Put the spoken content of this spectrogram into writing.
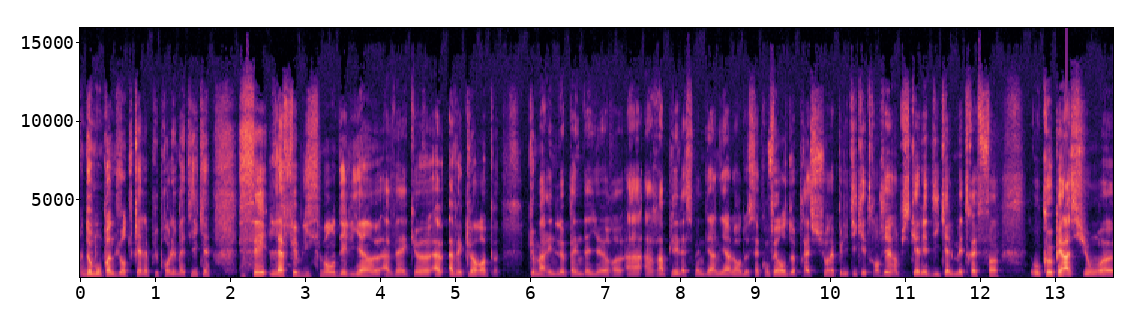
de mon point de vue en tout cas la plus problématique, c'est l'affaiblissement des liens euh, avec, avec l'Europe, que Marine Le Pen d'ailleurs a, rappelé la semaine dernière lors de sa conférence de presse sur la politique étrangère, hein, puisqu'elle a dit qu'elle mettrait fin aux coopérations, à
